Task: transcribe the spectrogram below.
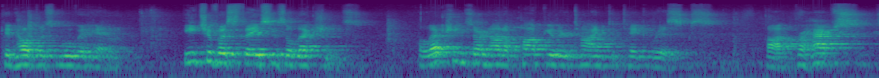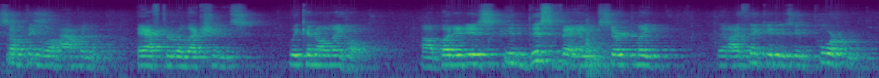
can help us move ahead. Each of us faces elections. Elections are not a popular time to take risks. Uh, perhaps something will happen after elections. We can only hope. Uh, but it is in this vein, certainly, that I think it is important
